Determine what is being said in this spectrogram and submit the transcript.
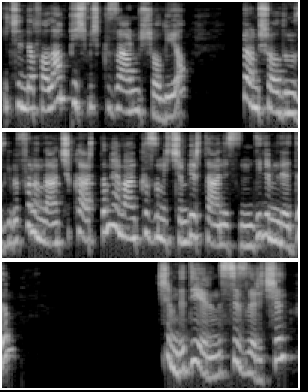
içinde falan pişmiş, kızarmış oluyor. Görmüş olduğunuz gibi fırından çıkarttım. Hemen kızım için bir tanesini dilimledim. Şimdi diğerini sizler için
